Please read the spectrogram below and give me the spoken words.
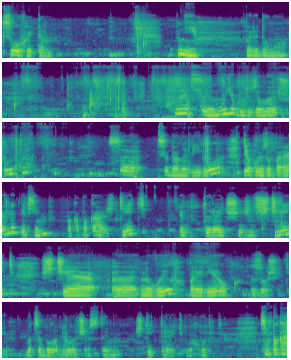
Слухайте. Ні, передумала. На цьому я буду завершувати це, це дане відео. Дякую за перегляд і всім пока-пока. Ждіть, до речі, ждіть ще е, нових перевірок зошитів, бо це була друга частина. Ждіть третю виходить. Всім пока!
